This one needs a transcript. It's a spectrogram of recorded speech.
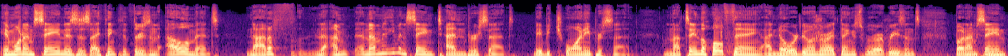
And what I'm saying is, is I think that there's an element, not a, I'm, and I'm even saying 10 percent, maybe 20 percent. I'm not saying the whole thing. I know we're doing the right things for the right reasons, but I'm saying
